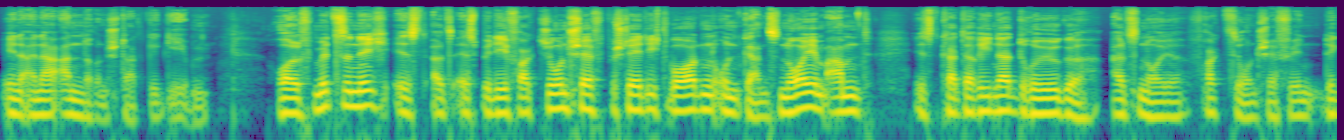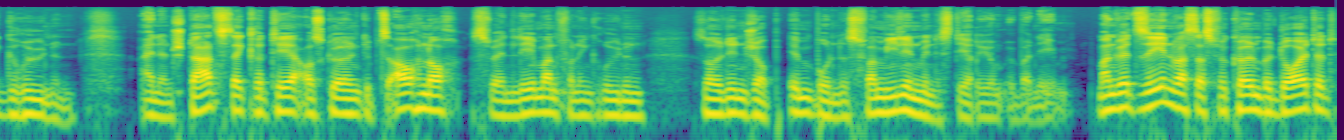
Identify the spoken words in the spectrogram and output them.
in einer anderen Stadt gegeben. Rolf Mützenich ist als SPD-Fraktionschef bestätigt worden und ganz neu im Amt ist Katharina Dröge als neue Fraktionschefin der Grünen. Einen Staatssekretär aus Köln gibt's auch noch. Sven Lehmann von den Grünen soll den Job im Bundesfamilienministerium übernehmen. Man wird sehen, was das für Köln bedeutet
